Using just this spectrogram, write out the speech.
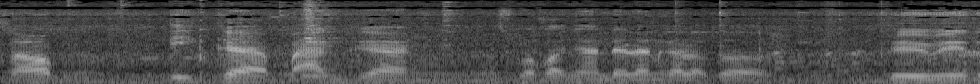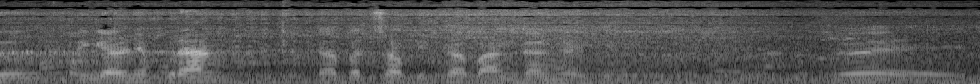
sop iga panggang. Pokoknya andalan kalau ke BW itu tinggal nyebrang dapat sop iga panggang kayak gini. Wes.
